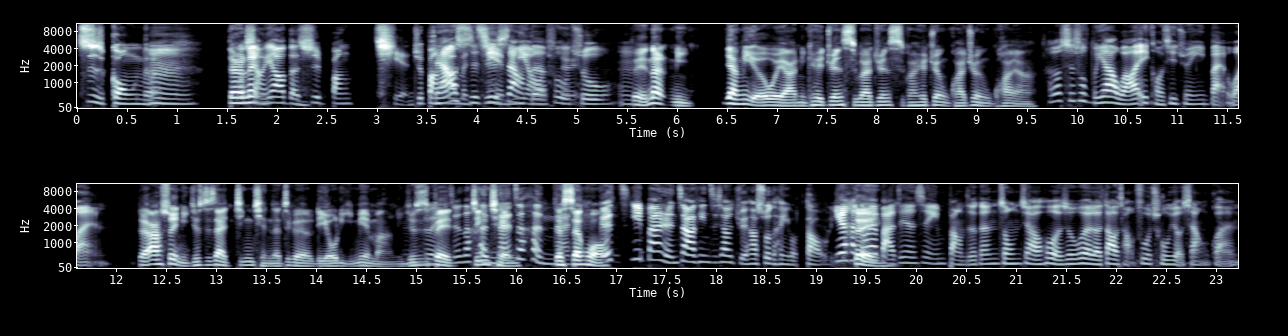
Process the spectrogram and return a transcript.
志工了。嗯。我想要的是帮钱，就帮他们建庙的付出。对，那你量力而为啊，你可以捐十块，捐十块，可以捐五块，捐五块啊。他说：“师傅不要，我要一口气捐一百万。”对啊，所以你就是在金钱的这个流里面嘛，你就是被金钱的生活。一般人乍听之下觉得他说的很有道理，因为他都会把这件事情绑着跟宗教或者是为了道场付出有相关。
